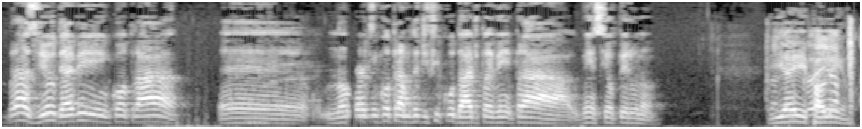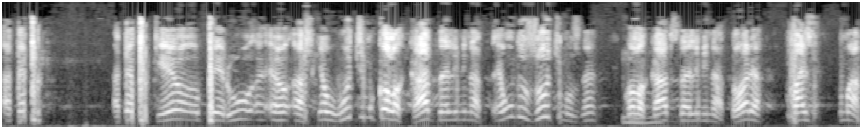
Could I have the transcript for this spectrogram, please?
Brasil deve encontrar, é, não deve encontrar muita dificuldade para vencer o Peru, não. E aí, Paulinho? Até, por- até porque o Peru, é, acho que é o último colocado da eliminatória, é um dos últimos, né? Colocados da eliminatória, faz uma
